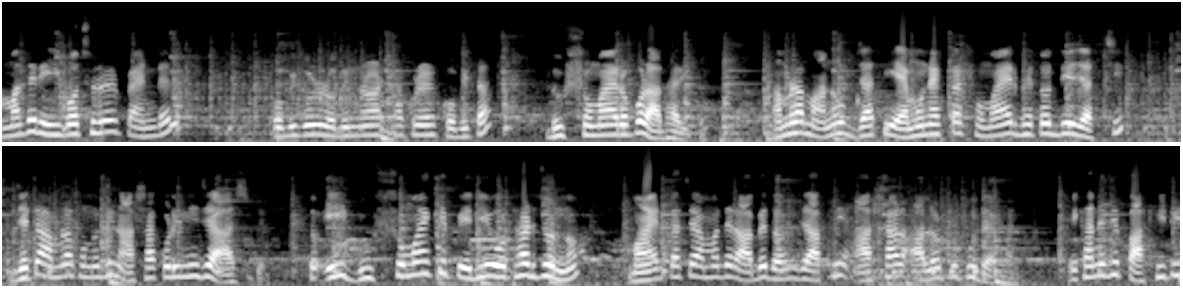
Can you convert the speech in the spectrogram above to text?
আমাদের এই বছরের প্যান্ডেল কবিগুরু রবীন্দ্রনাথ ঠাকুরের কবিতা দুঃসময়ের ওপর আধারিত। আমরা মানব জাতি এমন একটা সময়ের ভেতর দিয়ে যাচ্ছি, যেটা আমরা কোনোদিন আশা করিনি যে আসবে। তো এই দুঃসময়কে পেরিয়ে ওঠার জন্য মায়ের কাছে আমাদের আবেদন যে আপনি আশার আলোটুকু দেখান। এখানে যে পাখিটি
